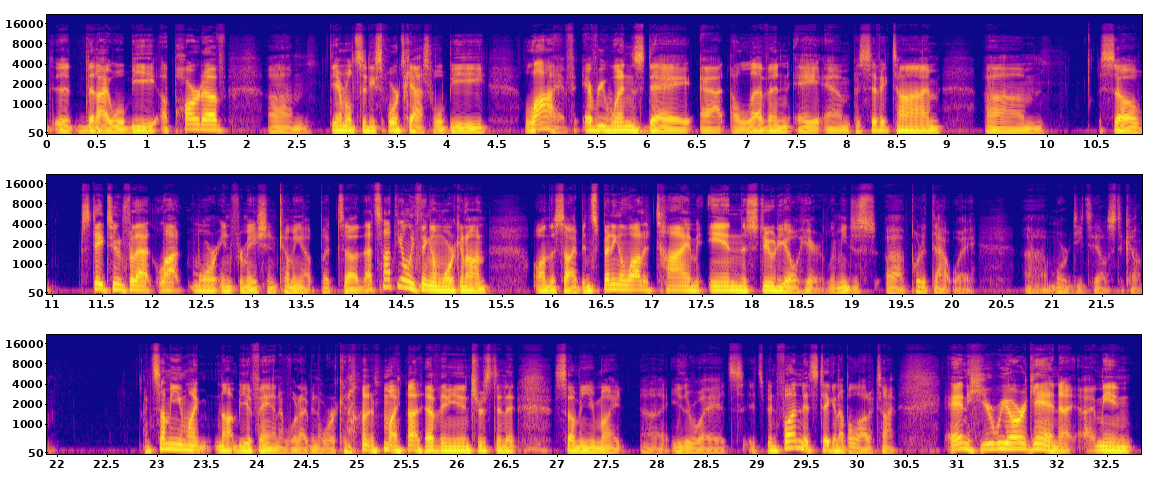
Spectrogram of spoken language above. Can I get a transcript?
th- that I will be a part of. Um, the Emerald City Sportscast will be live every Wednesday at 11 a.m. Pacific time. Um, so stay tuned for that. A lot more information coming up. But uh, that's not the only thing I'm working on on the side. Been spending a lot of time in the studio here. Let me just uh, put it that way. Uh, more details to come. And some of you might not be a fan of what I've been working on and might not have any interest in it. Some of you might. Uh, either way, it's it's been fun. It's taken up a lot of time. And here we are again. I, I mean,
